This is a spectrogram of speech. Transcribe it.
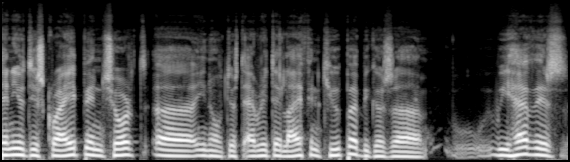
Can you describe in short, uh, you know, just everyday life in Cuba? Because uh, we have this,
